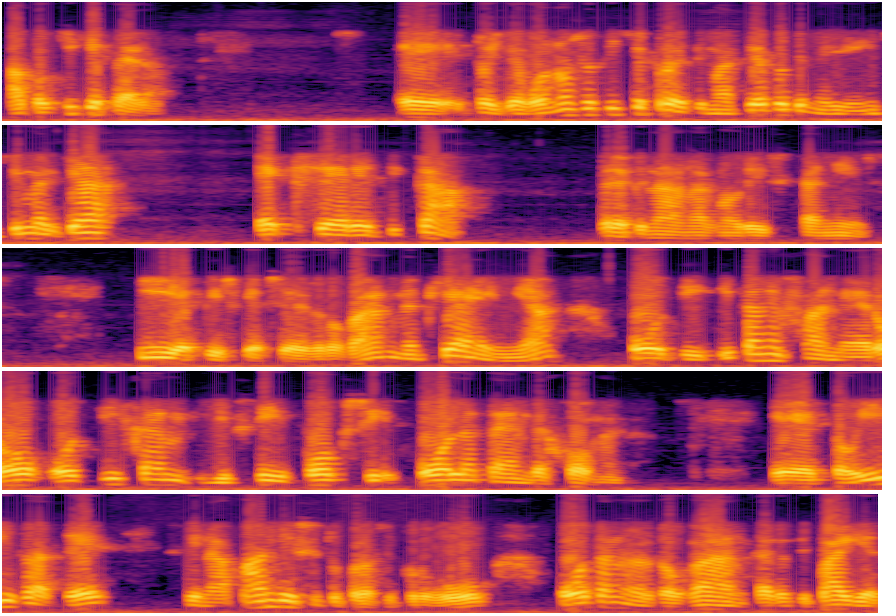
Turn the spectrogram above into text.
από εκεί και πέρα, ε, το γεγονός ότι είχε προετοιμαστεί από την ελληνική μεριά εξαιρετικά πρέπει να αναγνωρίσει κανείς η επίσκεψη Ερδογάν με ποια έννοια; Ότι ήταν φανερό ότι είχαν ληφθεί υπόψη όλα τα ενδεχόμενα. Ε, το είδατε στην απάντηση του Πρωθυπουργού όταν ο Ερδογάν κατά την πάγια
